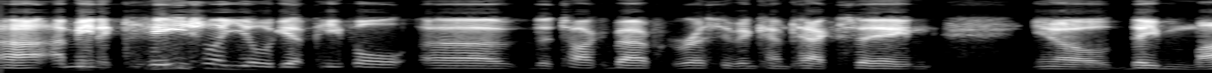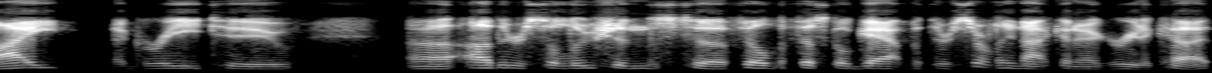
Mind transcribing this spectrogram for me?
Uh, I mean, occasionally you'll get people uh, that talk about progressive income tax saying, you know, they might agree to uh, other solutions to fill the fiscal gap, but they're certainly not going to agree to cut.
